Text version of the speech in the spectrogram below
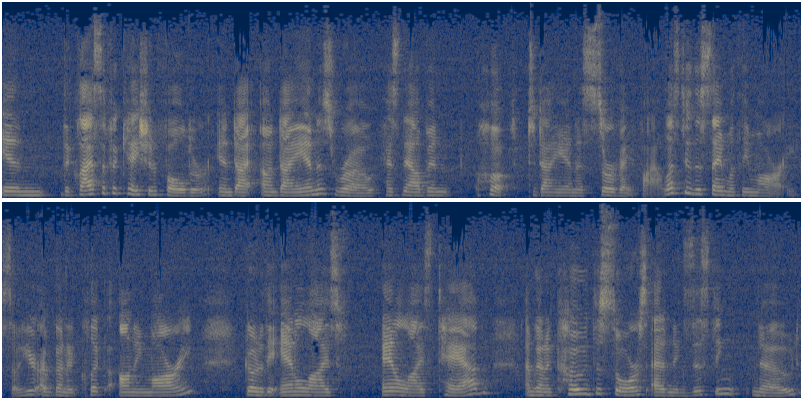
in the classification folder in on Diana's row has now been hooked to Diana's survey file. Let's do the same with Imari. So here I'm going to click on Imari, go to the Analyze, Analyze tab. I'm going to code the source at an existing node,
